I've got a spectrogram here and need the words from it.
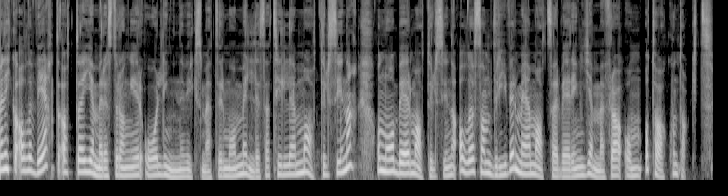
Men ikke alle vet at hjemmerestauranter og lignende virksomheter må melde seg til Mattilsynet. Og nå ber Mattilsynet alle som driver med matservering hjemmefra om å ta kontakt.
